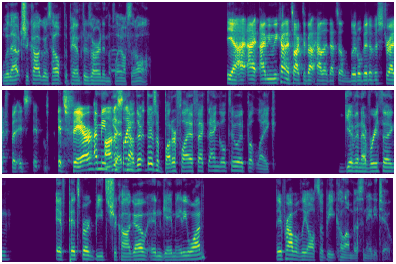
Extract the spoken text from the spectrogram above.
Without Chicago's help, the Panthers aren't in the playoffs at all. yeah i i, mean we kind of talked about how that, that's a little bit of a stretch but it's it, it's fair I mean, honestly yeah, no, there, there's a butterfly effect angle to it, but like, given everything, if Pittsburgh beats Chicago in game 81, they probably also beat Columbus in 82.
